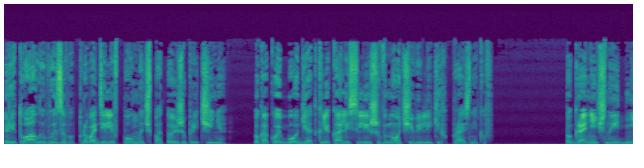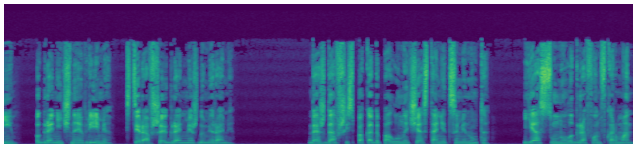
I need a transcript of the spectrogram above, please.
Ритуалы вызова проводили в полночь по той же причине, по какой боги откликались лишь в ночи великих праздников. Пограничные дни, пограничное время, стиравшее грань между мирами. Дождавшись, пока до полуночи останется минута, я сунула графон в карман.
